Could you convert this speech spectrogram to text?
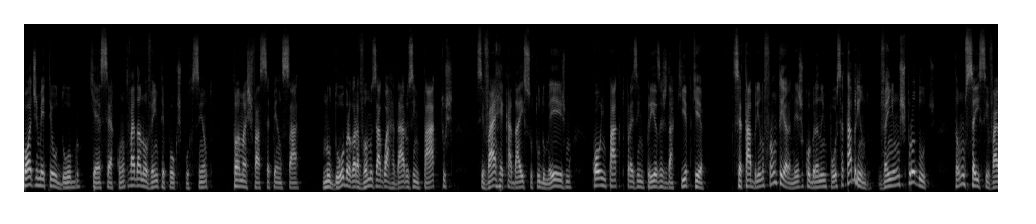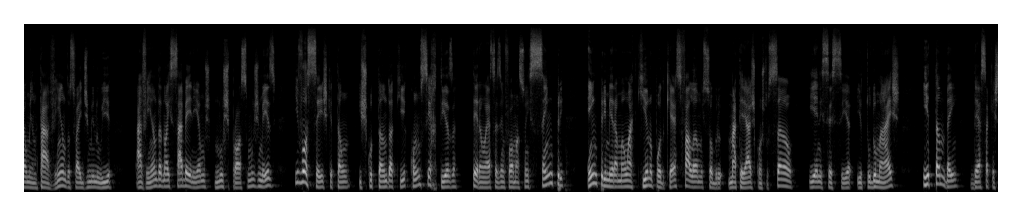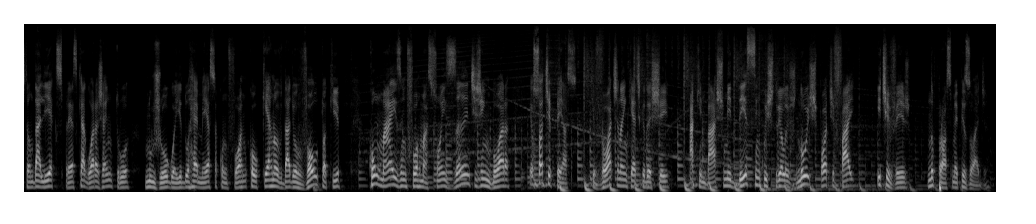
pode meter o dobro, que essa é a conta, vai dar 90 e poucos por cento. Então é mais fácil você pensar no dobro. Agora vamos aguardar os impactos, se vai arrecadar isso tudo mesmo, qual o impacto para as empresas daqui, porque você está abrindo fronteira, mesmo cobrando imposto, você está abrindo. Venham os produtos. Então não sei se vai aumentar a venda, se vai diminuir a venda, nós saberemos nos próximos meses. E vocês que estão escutando aqui, com certeza terão essas informações sempre em primeira mão aqui no podcast. Falamos sobre materiais de construção, INCC e tudo mais, e também dessa questão da AliExpress, que agora já entrou no jogo aí do remessa conforme. Qualquer novidade eu volto aqui com mais informações antes de ir embora. Eu só te peço que vote na enquete que eu deixei aqui embaixo, me dê cinco estrelas no Spotify e te vejo no próximo episódio.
